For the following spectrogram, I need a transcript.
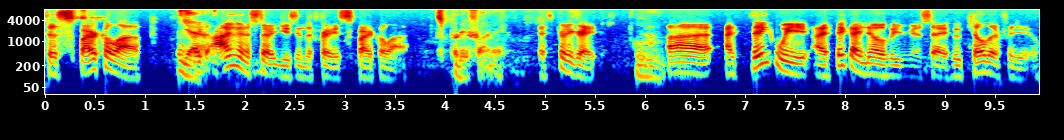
to sparkle up. Yeah. Like I'm gonna start using the phrase sparkle up. It's pretty funny. It's pretty great. Mm-hmm. Uh, I think we I think I know who you're gonna say who killed it for you.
